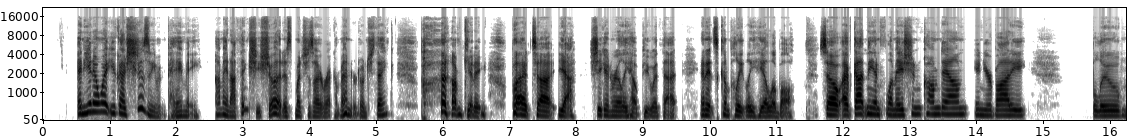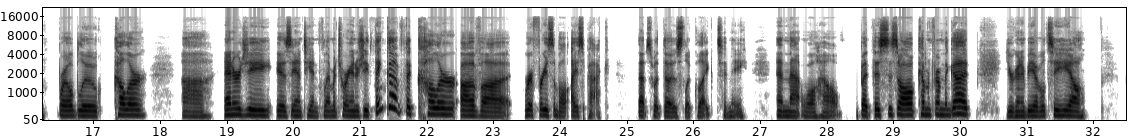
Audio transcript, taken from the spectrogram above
And you know what, you guys, she doesn't even pay me. I mean, I think she should as much as I recommend her, don't you think? But I'm kidding. But uh, yeah, she can really help you with that. And it's completely healable. So I've gotten the inflammation calmed down in your body, blue, royal blue color. Uh, energy is anti-inflammatory energy. Think of the color of a refreezable ice pack. That's what those look like to me. And that will help. But this is all coming from the gut. You're going to be able to heal.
